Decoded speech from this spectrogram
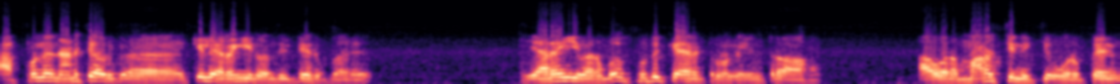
அப்படின்னு நினைச்சு அவருக்கு கீழே இறங்கி வந்துகிட்டே இருப்பாரு. இறங்கி வரும்போது புது கேரக்டர் ஒன்று என்ட்ரு ஆகும். அவரை மறைச்சு நிற்கும் ஒரு பெண்.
